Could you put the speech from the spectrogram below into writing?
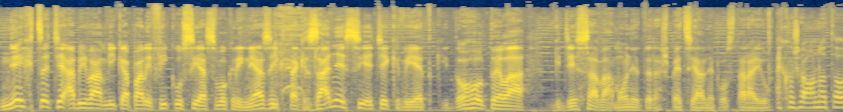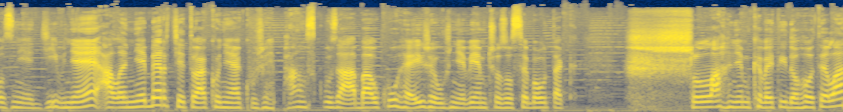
nechcete, aby vám vykapali fikusy a svokrín jazyk, tak zanesiete kvietky do hotela, kde sa vám o ne teda špeciálne postarajú. Akože ono to znie divne, ale neberte to ako nejakú že pánsku zábavku, hej, že už neviem čo so sebou, tak šlahnem kvety do hotela,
